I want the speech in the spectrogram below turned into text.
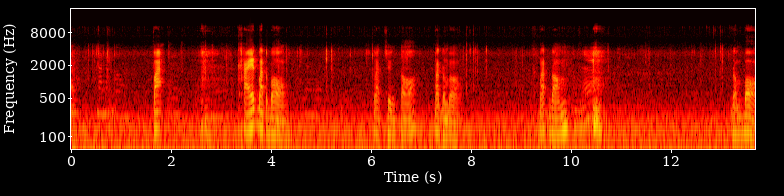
ទបកខេត្តបាត់ដំបងបាទជើងតបាត់ដំបងបាត់ដំដំ បង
